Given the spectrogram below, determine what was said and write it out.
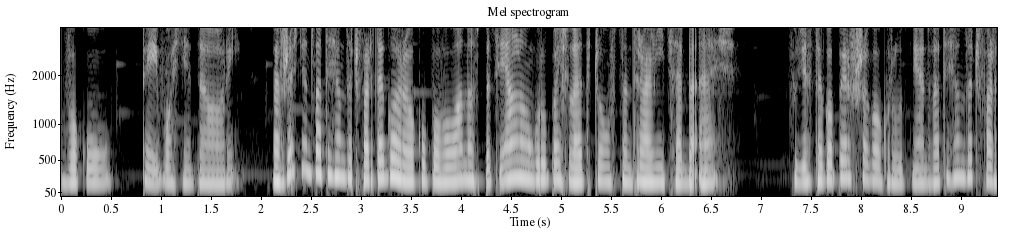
wokół tej właśnie teorii. We wrześniu 2004 roku powołano specjalną grupę śledczą w centrali CBS. 21 grudnia 2004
